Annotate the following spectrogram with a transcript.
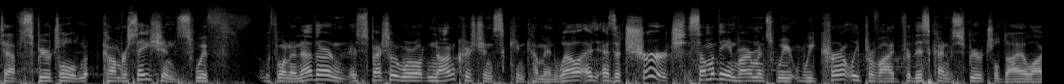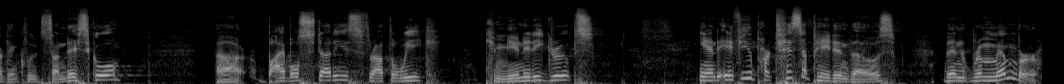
to have spiritual conversations with with one another, and especially where non Christians can come in? Well, as, as, a church, some of the environments we, we currently provide for this kind of spiritual dialogue include Sunday school, uh, Bible studies throughout the week, community groups. And if you participate in those, then remember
